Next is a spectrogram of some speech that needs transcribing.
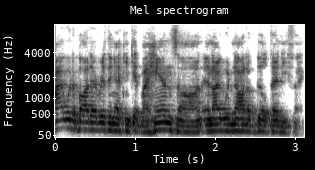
I would have bought everything I can get my hands on and I would not have built anything.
